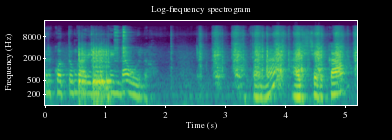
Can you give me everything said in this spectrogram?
ഒരു കൊത്തും കാര്യങ്ങളൊക്കെ ഉണ്ടാവുമല്ലോ. അപ്പം ഒന്ന് അരിച്ചെടുക്കാം.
